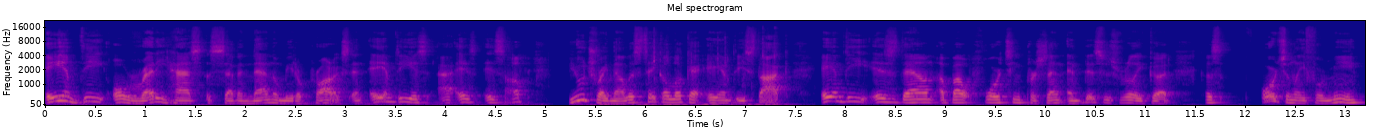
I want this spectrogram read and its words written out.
AMD already has a seven nanometer products, and AMD is is is up huge right now. Let's take a look at AMD stock. AMD is down about 14%, and this is really good because fortunately for me,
